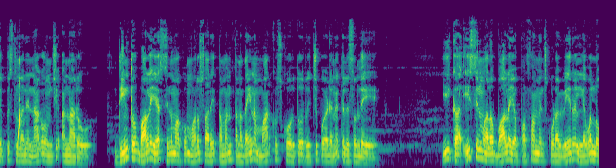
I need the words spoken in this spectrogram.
తెప్పిస్తుందని నాగవంశి అన్నారు. దీంతో బాలయ్య సినిమాకు మరోసారి తమన్ తనదైన మార్కు స్కోరుతో రెచ్చిపోయాడని తెలుస్తుంది. ఇక ఈ సినిమాలో బాలయ్య పర్ఫార్మెన్స్ కూడా వేరే లెవెల్లో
